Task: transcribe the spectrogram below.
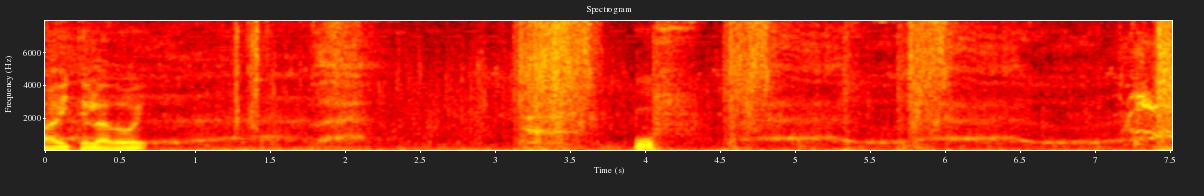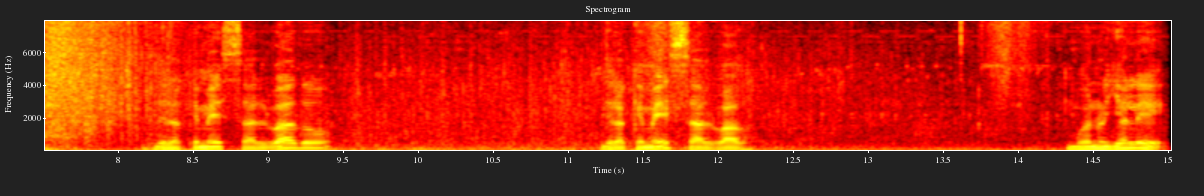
Ahí te la doy. Uf. De la que me he salvado. De la que me he salvado. Bueno, ya le...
